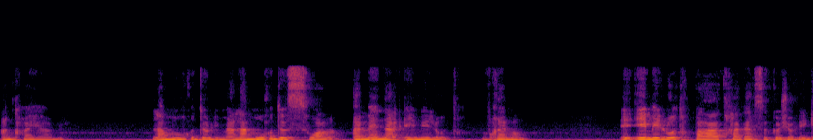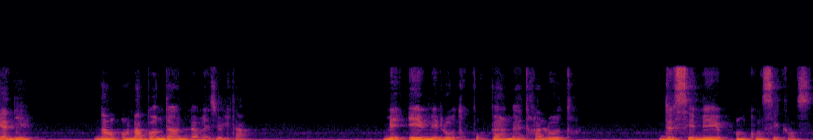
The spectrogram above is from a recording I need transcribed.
Incroyable. L'amour de l'humain. L'amour de soi amène à aimer l'autre. Vraiment. Et aimer l'autre pas à travers ce que je vais gagner. Non, on abandonne le résultat. Mais aimer l'autre pour permettre à l'autre de s'aimer en conséquence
